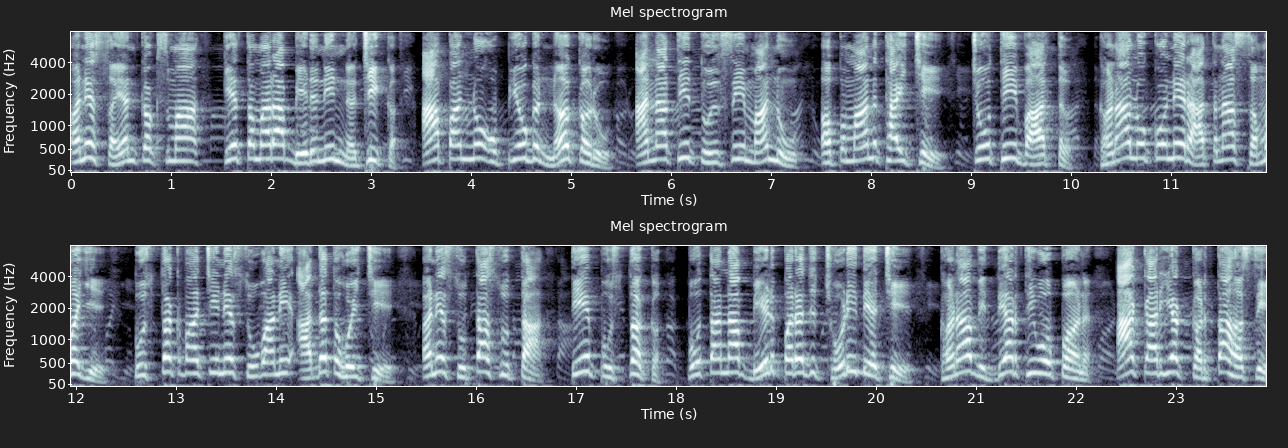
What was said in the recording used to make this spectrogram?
અને શયન કક્ષમાં કે તમારા બેડની નજીક આ પાનનો ઉપયોગ ન કરો. આનાથી તુલસી માનું અપમાન થાય છે. ચોથી વાત, ઘણા લોકોને રાતના સમયે પુસ્તક વાંચીને સૂવાની આદત હોય છે અને સૂતા સૂતા તે પુસ્તક પોતાના બેડ પર જ છોડી દે છે. ઘણા વિદ્યાર્થીઓ પણ આ કાર્ય કરતા હશે,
